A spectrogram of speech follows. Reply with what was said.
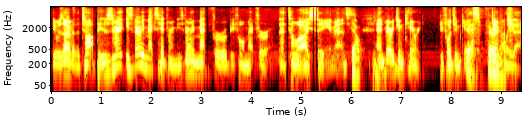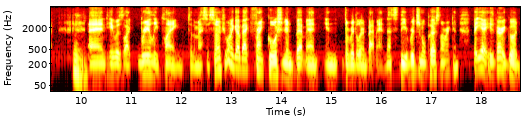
he was over the top. He was very, he's very Max Headroom. He's very Matt Frewer before Matt Frewer. That's who I see him as. Yeah. And very Jim Carrey before Jim Carrey. Yes, very Definitely much. that. Mm. And he was like really playing to the masses. So if you want to go back, Frank Gorshin in Batman, in The Riddler in Batman, that's the original person, I reckon. But yeah, he's very good.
